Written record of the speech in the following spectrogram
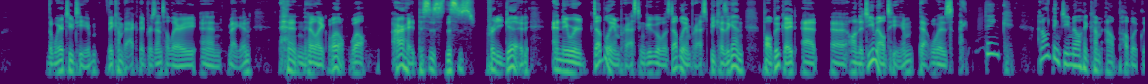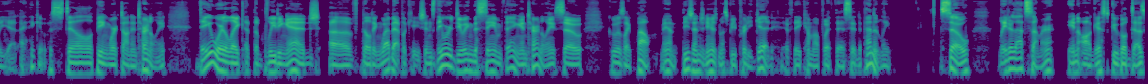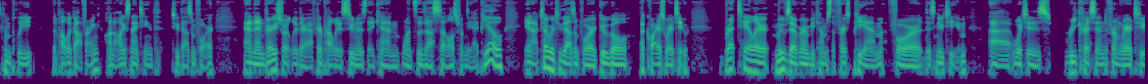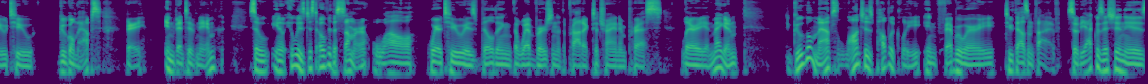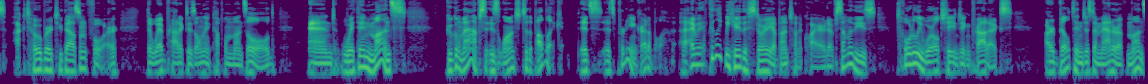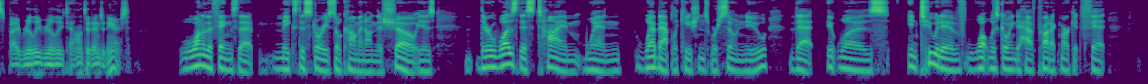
the Where2 team, they come back, they present to Larry and Megan, and they're like, "Well, well, all right, this is this is pretty good." And they were doubly impressed, and Google was doubly impressed because again, Paul Buchheit at uh, on the Gmail team that was, I think, I don't think Gmail had come out publicly yet. I think it was still being worked on internally. They were like at the bleeding edge of building web applications. They were doing the same thing internally. So Google was like, wow, man, these engineers must be pretty good if they come up with this independently. So later that summer, in August, Google does complete the public offering on August 19th, 2004. And then very shortly thereafter, probably as soon as they can, once the dust settles from the IPO, in October 2004, Google acquires Where2. Bret Taylor moves over and becomes the first PM for this new team, uh, which is rechristened from Where2 to Google Maps. Very inventive name. So, you know, it was just over the summer while Where2 is building the web version of the product to try and impress Larry and Megan. Google Maps launches publicly in February 2005. So the acquisition is October 2004. The web product is only a couple months old. And within months, Google Maps is launched to the public. It's it's pretty incredible. I feel like we hear this story a bunch on Acquired of some of these totally world changing products are built in just a matter of months by really really talented engineers. One of the things that makes this story so common on this show is there was this time when web applications were so new that it was intuitive what was going to have product market fit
